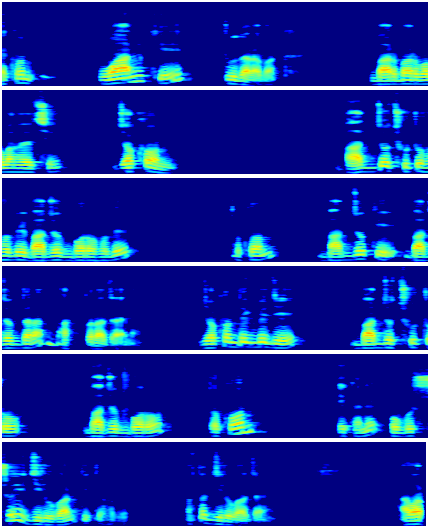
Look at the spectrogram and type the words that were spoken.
এখন ওয়ানকে টু দ্বারা ভাগ, বারবার বলা হয়েছে, যখন বাহ্য ছোট হবে, বাজক বড় হবে, তখন বাহ্যকে বাজক দ্বারা ভাগ করা যায় না। যখন দেখবে যে বাহ্য ছোট বাজক বড়, তখন এখানে অবশ্যই জিরো বার দিতে হবে, অর্থাৎ জিরো বার যায়। আবার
